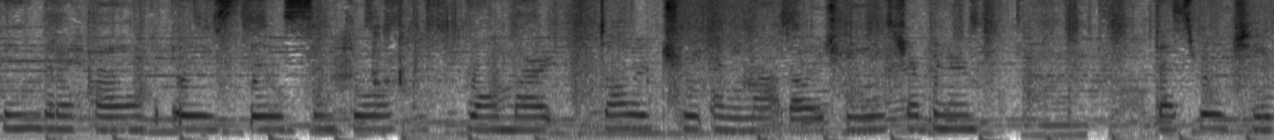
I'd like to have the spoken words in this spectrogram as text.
Thing that I have is this simple Walmart Dollar Tree, I mean not Dollar Tree, sharpener. That's really cheap.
